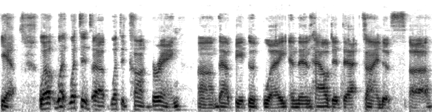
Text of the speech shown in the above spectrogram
Yeah. Well, what what did uh, what did Kant bring? Um, that would be a good way. And then how did that kind of uh,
